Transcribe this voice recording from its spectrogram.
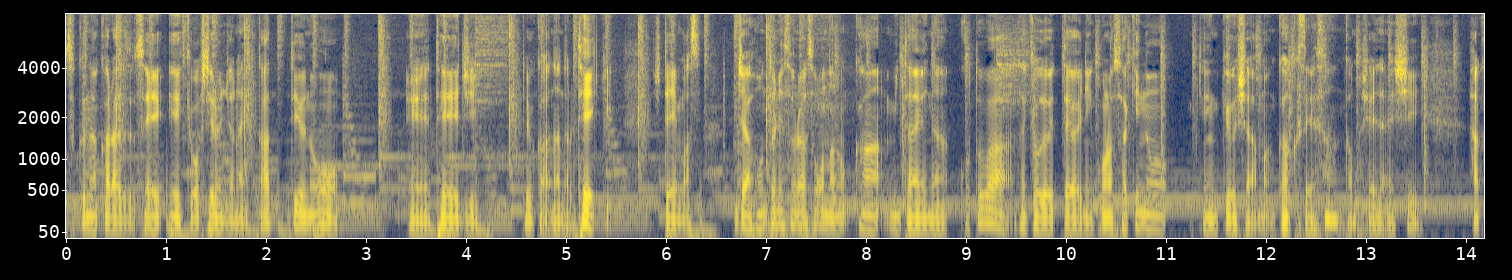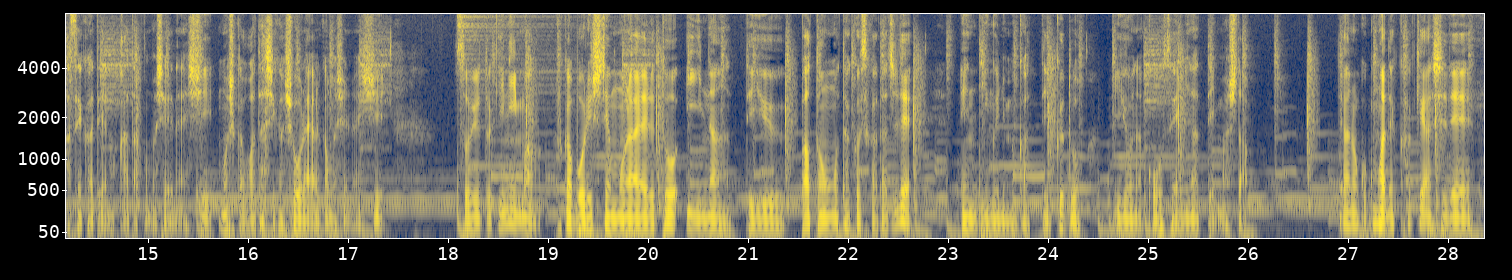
少なからず影響してるんじゃないかっていうのを、えー、提示というかなんだろう提起しています。じゃあ本当にそれはそうなのかみたいなことは先ほど言ったようにこの先の研究者、まあ、学生さんかもしれないし博士課程の方かもしれないし、もしくは私が将来あるかもしれないし、そういう時に、まあ、深掘りしてもらえるといいなっていうバトンを託す形でエンディングに向かっていくというような構成になっていました。で、あの、ここまで駆け足で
